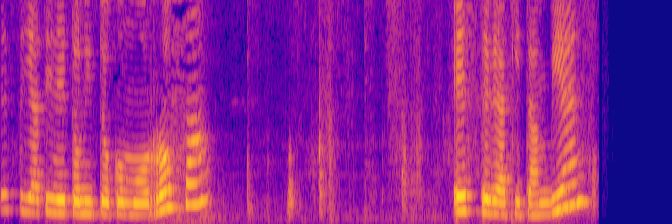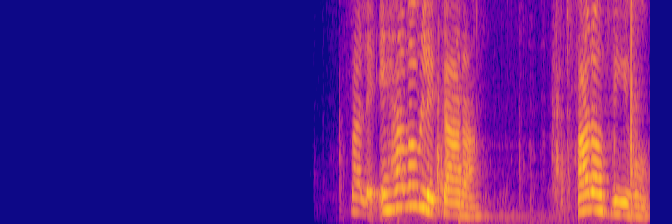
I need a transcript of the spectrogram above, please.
Este ya tiene tonito como rosa. Este de aquí también. Vale, es a doble cara. Ahora os digo.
